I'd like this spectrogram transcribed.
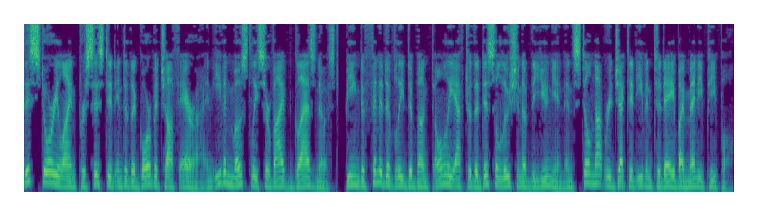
This storyline persisted into the Gorbachev era and even mostly survived glasnost, being definitively debunked only after the dissolution of the Union and still not rejected even today by many people.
